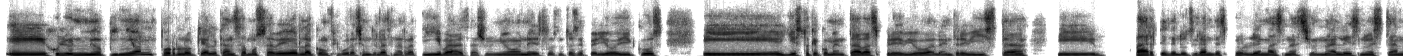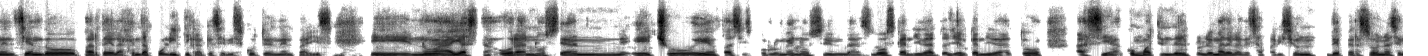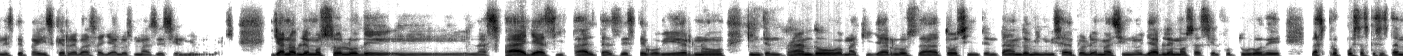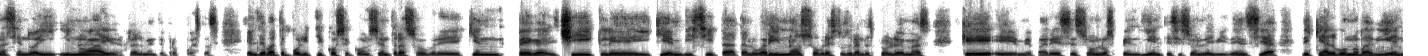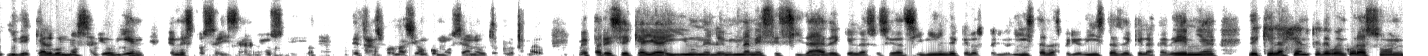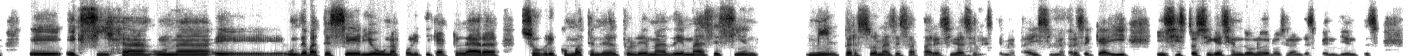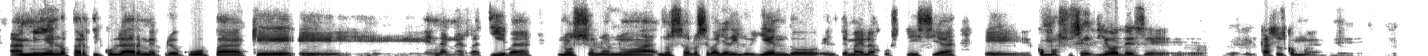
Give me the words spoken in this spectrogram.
Eh, Julio, en mi opinión, por lo que alcanzamos a ver, la configuración de las narrativas, las reuniones, los notas de periódicos eh, y esto que comentabas previo a la entrevista, eh, parte de los grandes problemas nacionales no están siendo parte de la agenda política que se discute en el país. Eh, no hay hasta ahora, no se han hecho énfasis, por lo menos en las dos candidatas y el candidato, hacia cómo atender el problema de la desaparición de personas en este país que rebasa ya los más de 100 mil números. Ya no hablemos solo de eh, las fallas y faltas de este gobierno intentando maquillar los datos, intentando minimizar el problema, sino ya hablemos hacia el futuro de las propuestas que se están haciendo ahí y no hay realmente propuestas. El debate político se concentra sobre quién pega el chicle y quién visita a tal lugar y no sobre estos grandes problemas que eh, me parece son los pendientes y son la evidencia de que algo no va bien y de que algo no salió bien en estos seis años eh, de transformación como se han autoproclamado. Me parece que hay ahí una, una necesidad de que la sociedad civil, de que los periodistas, las periodistas, de que la academia, de que la gente de buen corazón eh, exija una, eh, un debate serio, una política clara sobre cómo atender el problema de más de 100 mil personas desaparecidas en este país y me parece que ahí, insisto, sigue siendo uno de los grandes pendientes. A mí en lo particular me preocupa que eh, en la narrativa no solo, no, no solo se vaya diluyendo el tema de la justicia, eh, como sucedió desde casos como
